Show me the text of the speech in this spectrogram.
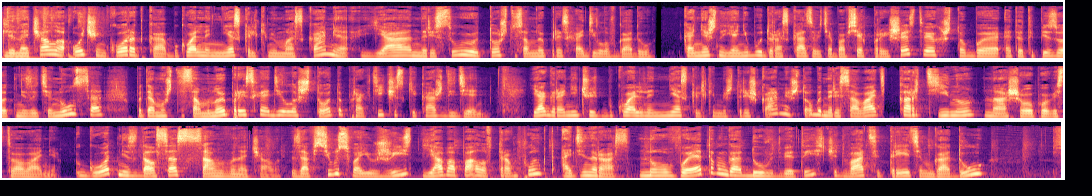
для начала очень коротко, буквально несколькими мазками, я нарисую то, что со мной происходило в году. Конечно, я не буду рассказывать обо всех происшествиях, чтобы этот эпизод не затянулся, потому что со мной происходило что-то практически каждый день. Я ограничусь буквально несколькими штришками, чтобы нарисовать картину нашего повествования. Год не задался с самого начала. За всю свою жизнь я попала в травмпункт один раз. Но в этом году, в 2023 году,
